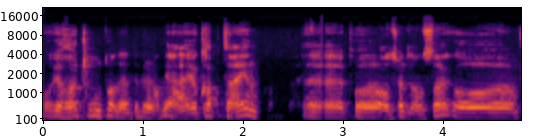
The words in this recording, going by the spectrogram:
Og vi har to talenter bra. Vi er jo kaptein eh, på Alfred landslag. Og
